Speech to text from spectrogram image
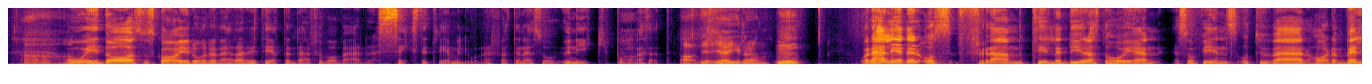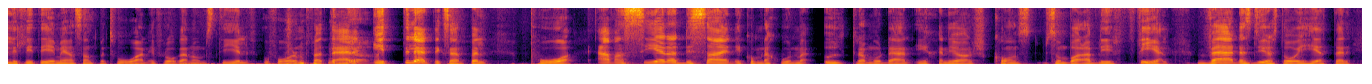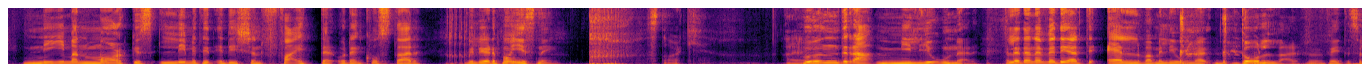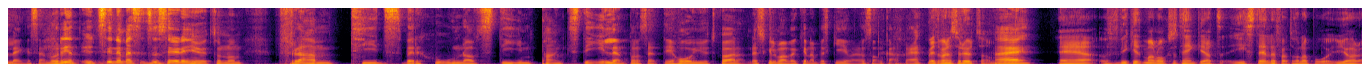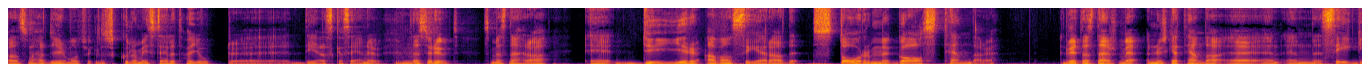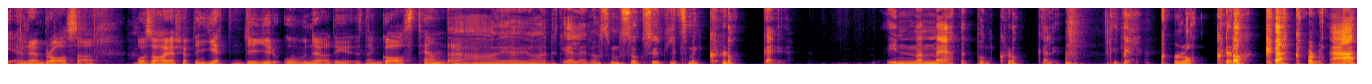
Och idag så ska ju då den här rariteten därför vara värd 63 miljoner för att den är så unik på många sätt. Ja, jag gillar den. Mm. Och det här leder oss fram till den dyraste hojen som finns och tyvärr har den väldigt lite gemensamt med tvåan i frågan om stil och form för att det här är ytterligare ett exempel på avancerad design i kombination med ultramodern ingenjörskonst som bara blir fel. Världens dyraste hoj heter Neiman Marcus Limited Edition Fighter och den kostar, vill du göra det på en gissning? Stark. Nej, jag- 100 miljoner. Eller den är värderad till 11 miljoner dollar för, för inte så länge sedan. Och rent utseendemässigt så ser den ju ut som någon framtidsversion av steampunk-stilen på något sätt i hojutförande. Skulle man väl kunna beskriva den som kanske. Vet du vad den ser ut som? Nej. Eh, vilket man också tänker att istället för att hålla på och göra en sån här dyr motorcykel så skulle de istället ha gjort eh, det jag ska säga nu. Den ser ut som en sån här eh, dyr avancerad stormgaständare. Du vet en sån här som är, nu ska jag tända eh, en, en cigg eller en brasa. Och så har jag köpt en jättedyr onödig sån här gaständare. Ja, ja, ja. Eller något som såg ut lite som en klocka ju. Innan mätet på en klocka lite. Tycker jag. Klock, klocka! Ja.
